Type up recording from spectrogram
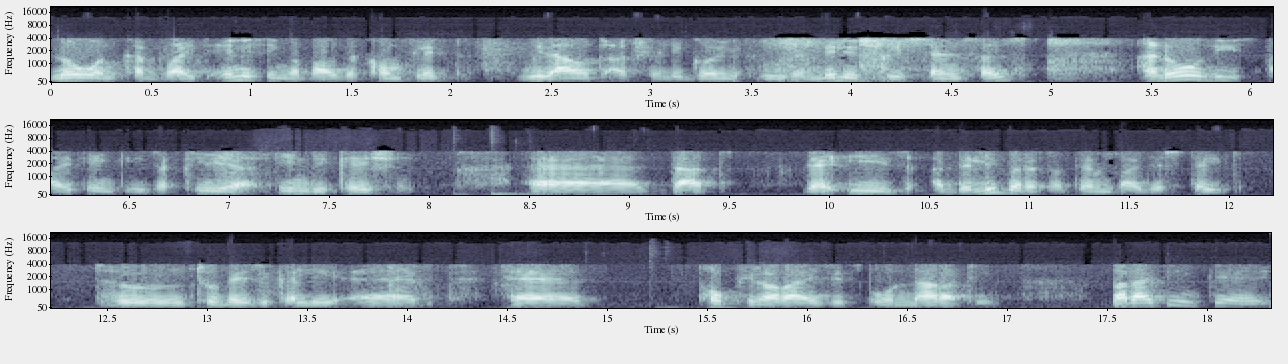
No one can write anything about the conflict without actually going through the military censors. And all this, I think, is a clear indication uh, that there is a deliberate attempt by the state to, to basically uh, uh, popularize its own narrative. But I think uh,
